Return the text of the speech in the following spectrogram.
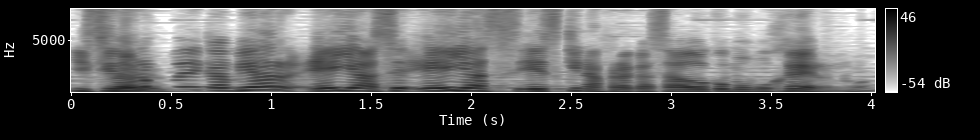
Y si no Claro. lo puede cambiar, ella, ella es quien ha fracasado como mujer, ¿no?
